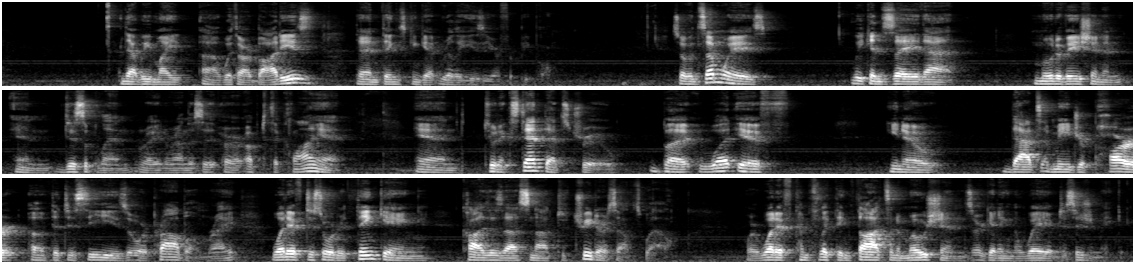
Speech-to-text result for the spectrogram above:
that we might uh, with our bodies, then things can get really easier for people. So, in some ways, we can say that motivation and, and discipline, right, around this are up to the client. And to an extent, that's true. But what if, you know, that's a major part of the disease or problem, right? What if disordered thinking causes us not to treat ourselves well? Or what if conflicting thoughts and emotions are getting in the way of decision making?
